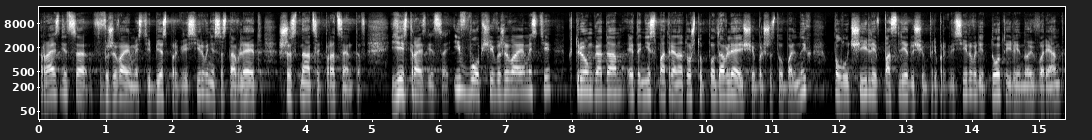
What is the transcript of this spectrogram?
разница в выживаемости без прогрессирования составляет 16%. Есть разница и в общей выживаемости к трем годам. Это несмотря на то, что подавляющее большинство больных получили в последующем при прогрессировании тот или иной вариант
